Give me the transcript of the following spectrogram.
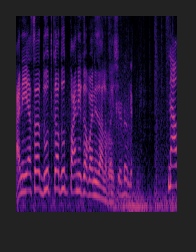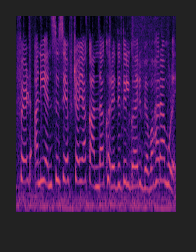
आणि याचं दूध का दूध पाणी का पाणी झालं पाहिजे. नाफेड आणि एन सी सी एफच्या या कांदा खरेदीतील गैरव्यवहारामुळे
